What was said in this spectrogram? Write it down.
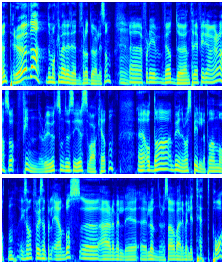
Men prøv, da! Du må ikke være redd for å dø, liksom. Mm. Eh, fordi ved å dø en tre-fire ganger, da, så finner du ut, som du sier, svakheten. Eh, og da begynner du å spille på den måten. Ikke sant? For eksempel én boss eh, er det veldig, eh, lønner det seg å være veldig tett på.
